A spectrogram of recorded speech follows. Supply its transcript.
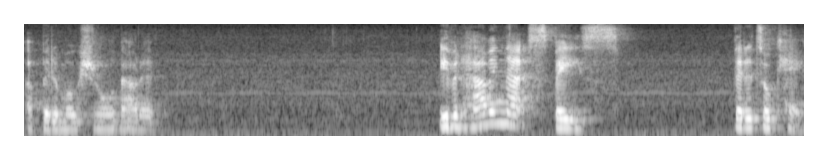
a bit emotional about it, even having that space that it's okay.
